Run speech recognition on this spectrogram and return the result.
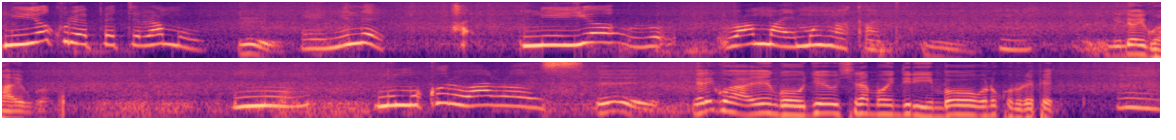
ni iyo kurepeteramo. Eh, nyine ni iyo b- bampayemo nka kado. Ninde wayiguhaye ubwo? Ni- mukuru wa rose. Yari iguhaye ngo ujye ushyiramo indirimbo ubone ukuntu urepeta Mm.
